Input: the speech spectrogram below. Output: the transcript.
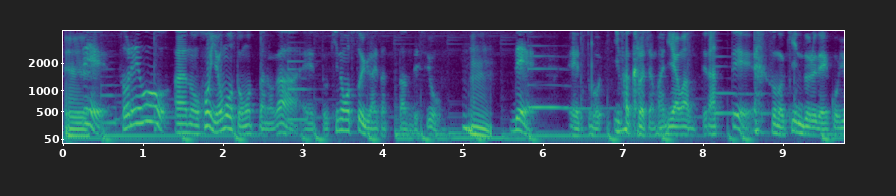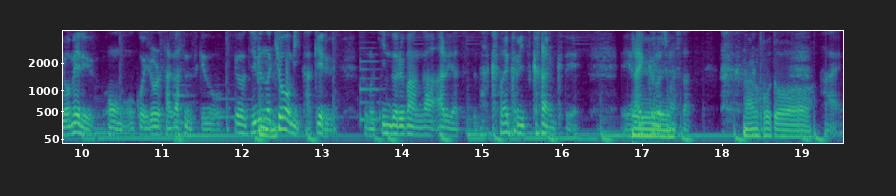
ー、えー、で、それを、あの、本読もうと思ったのが、えっ、と、昨日、一昨日ぐらいだったんですよ。うん。で、えっ、と、今からじゃ間に合わんってなって、その Kindle でこう読める本をこういろいろ探すんですけど、自分の興味かける、その Kindle 版があるやつってなかなか見つからなくて、えー、ライクロしました。なるほど。はい。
